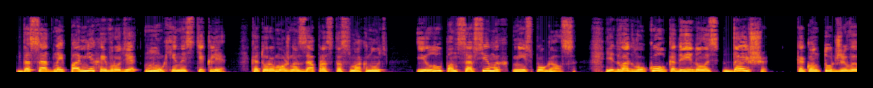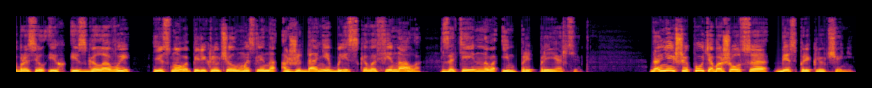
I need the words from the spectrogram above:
досадной помехой вроде мухи на стекле, которую можно запросто смахнуть, и Лупан совсем их не испугался. Едва двуколка двинулась дальше, как он тут же выбросил их из головы и снова переключил мысли на ожидание близкого финала затеянного им предприятия. Дальнейший путь обошелся без приключений.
